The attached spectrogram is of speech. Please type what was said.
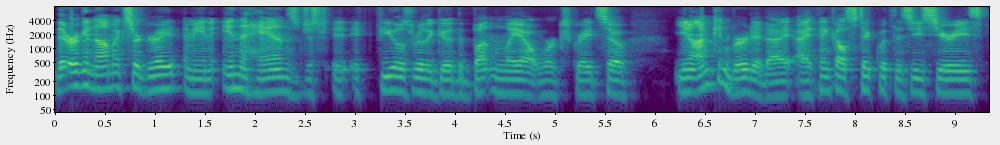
The ergonomics are great. I mean, in the hands, just it, it feels really good. The button layout works great. So, you know, I'm converted. I, I think I'll stick with the Z series.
